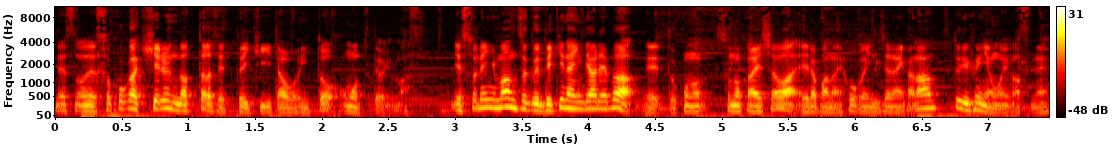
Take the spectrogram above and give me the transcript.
ですので、そこが聞けるんだったら絶対聞いた方がいいと思っております。で、それに満足できないんであれば、えっ、ー、と、この、その会社は選ばない方がいいんじゃないかなというふうに思いますね。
